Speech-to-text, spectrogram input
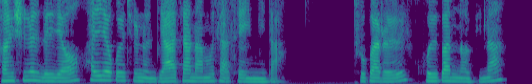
전신을 늘려 활력을 주는 야자나무 자세입니다. 두 발을 골반 너비나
